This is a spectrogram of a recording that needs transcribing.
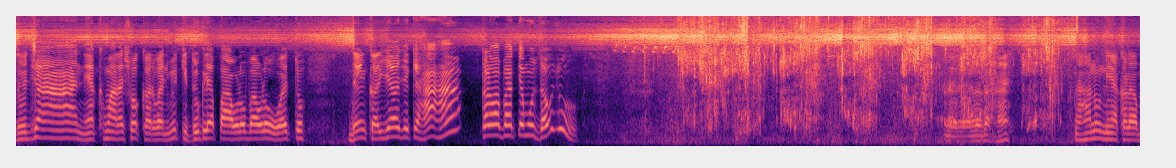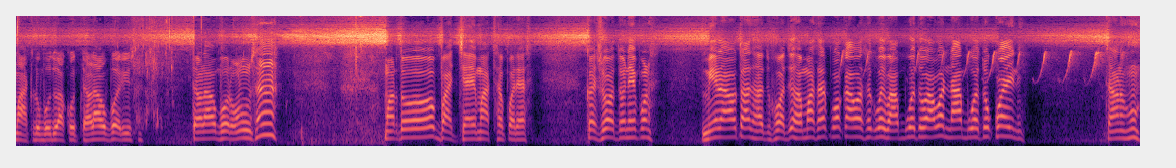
જોજા નેખ મારે શું કરવાની? મેં કીધું કે લે પાવડો બાવડો હોય તો જઈને કરી આવજે કે હા હા કડવા ભાગ કે હું જાઉં છું. હા નાનું નેકળામાં આટલું બધું આખું તળાવ ભર્યું છે. તળાવ ભરવાનું છે. મારે તો ભાજ્યાએ માથે પડ્યા. કશો વાંધો નહીં પણ મેળ આવતા જ હોજે. હમાસાર પોક આવે છે કે ભાઈ વાબવો તો આવે ના બુઓ તો કોઈ નહીં. જાણ હું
